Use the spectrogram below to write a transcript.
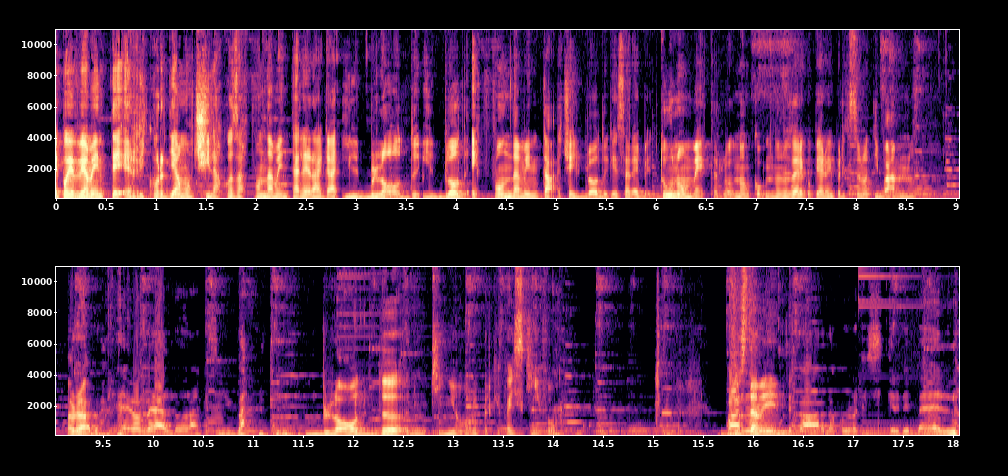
E poi ovviamente ricordiamoci la cosa fondamentale raga, il blood. Il blood è fondamentale, cioè il blood che sarebbe... Tu non metterlo, non, non osare copiarmi perché sennò ti vanno. Allora... Eh, vabbè, allora anche se mi banni. Blood, ti ignoro perché fai schifo. Giustamente. Guarda, quello che si crede bello.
